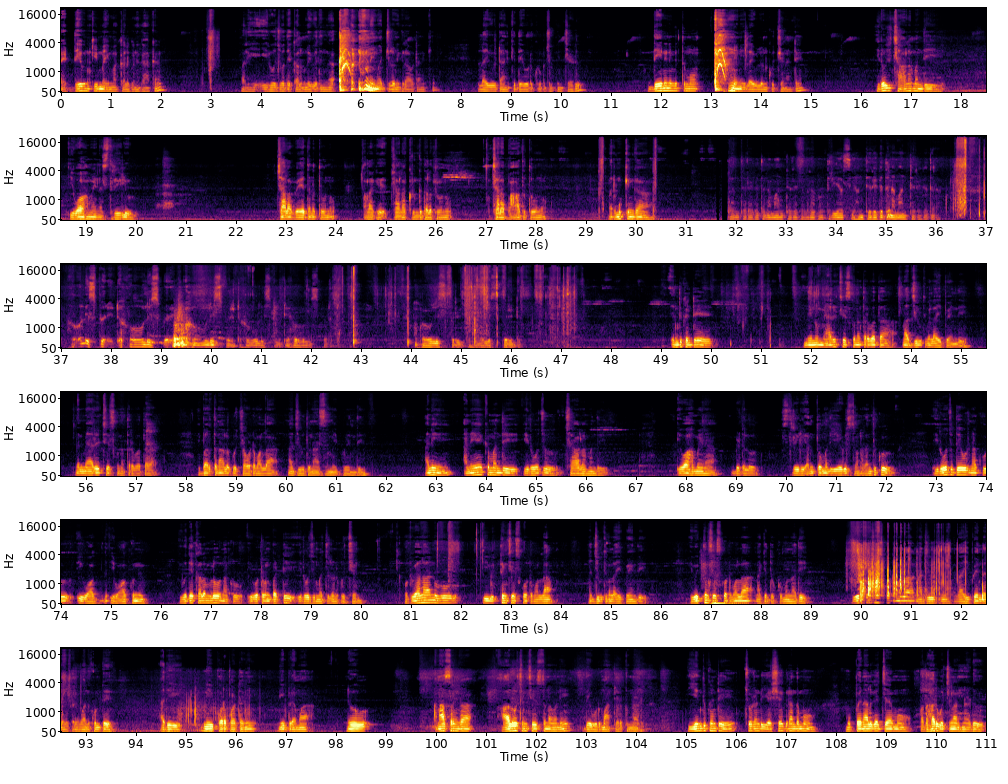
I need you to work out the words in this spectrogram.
Right దేవునికి మహిమ కలుగును గాక. మరి ఈరోజు ఉదయ కాలంలో ఈ విధంగా మీ మధ్యలోనికి రావడానికి లైవ్ ఇవ్వడానికి దేవుడు కృప చూపించాడు. దేని నిమిత్తము నేను ఈ లైవ్లోనికి వచ్చానంటే ఈరోజు చాలామంది వివాహమైన స్త్రీలు చాలా వేదనతోనూ అలాగే చాలా కృంగిదలతోనూ చాలా బాధతోనూ మరి ముఖ్యంగా అంతెరగదన మంటెరగలర త్రియాసి అంతెరగదన మంటెరగదర Holy Spirit Holy Spirit Holy Spirit Holy Spirit Holy Spirit Holy Spirit Holy Spirit ఎందుకంటే నేను మ్యారేజ్ చేసుకున్న తర్వాత నా జీవితం ఇలా అయిపోయింది. నేను మ్యారేజ్ చేసుకున్న తర్వాత ఈ భర్తనాలకు వచ్చి రావడం వల్ల నా జీవితం నాశనం అయిపోయింది అని అనేక మంది ఈరోజు చాలామంది వివాహమైన బిడ్డలు స్త్రీలు ఎంతోమంది ఏడుస్తున్నారు. అందుకు ఈరోజు దేవుడు నాకు ఈ వాక్ ఈ వాక్కుని ఈ ఉదయకాలంలో నాకు ఇవ్వటం బట్టి ఈరోజు ఈ మధ్యలోనికి వచ్చాను. ఒకవేళ నువ్వు ఈ వ్యక్తం చేసుకోవటం వల్ల నా జీవితం ఇలా అయిపోయింది? ఈ వ్యక్తిని చేసుకోవటం వల్ల నాకు దుఃఖం ఉన్నది. ఈ వ్యక్తిని చేసుకోవటం వల్ల నా జీవితం ఇలా అయిపోయిందని నువ్వు అనుకుంటే అది నీ పొరపాటని నీ భ్రమ. నువ్వు అనవసరంగా ఆలోచన చేస్తున్నావని దేవుడు మాట్లాడుతున్నాడు. ఎందుకంటే చూడండి యశ గ్రంథము ముప్పై నాలుగు అధ్యాయము పదహారు వచ్చిన అంటున్నాడు.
